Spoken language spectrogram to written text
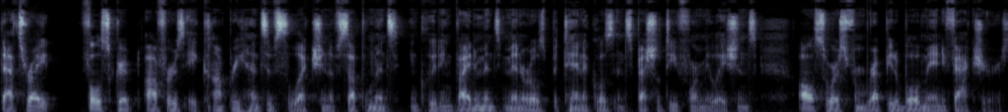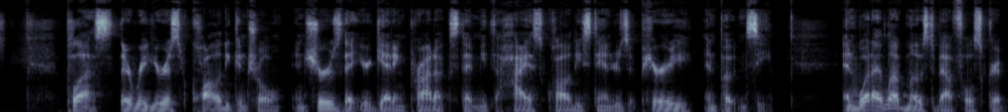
That's right. FullScript offers a comprehensive selection of supplements, including vitamins, minerals, botanicals, and specialty formulations, all sourced from reputable manufacturers. Plus, their rigorous quality control ensures that you're getting products that meet the highest quality standards of purity and potency. And what I love most about FullScript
